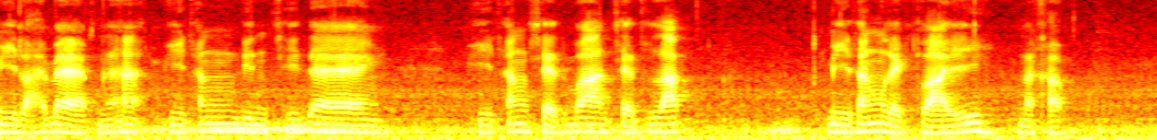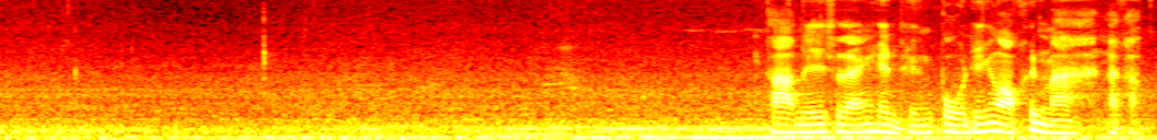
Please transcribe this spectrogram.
มีหลายแบบนะฮะ มีทั้งดินสีแดง มีทั้งเศษบ้านเศษลัก มีทั้งเหล็กไหลนะครับ ภาพนี้แสดงเห็นถึงปูนที่งอกขึ้นมานะครับ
